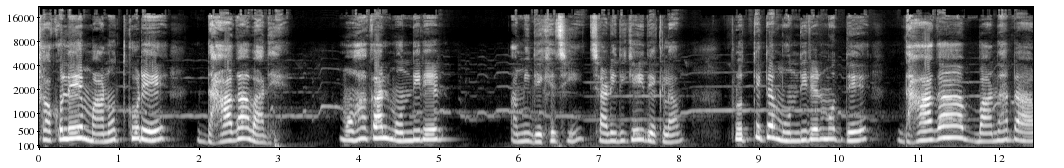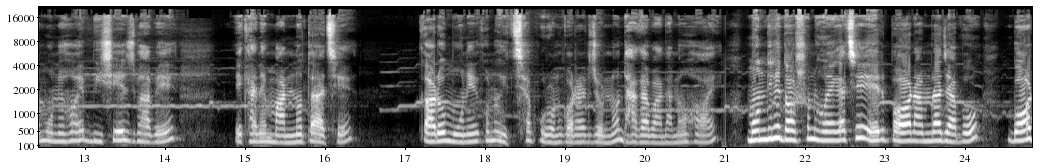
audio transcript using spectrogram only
সকলে মানত করে ধাগা বাঁধে। মহাকাল মন্দিরের আমি দেখেছি, চারিদিকেই দেখলাম। প্রত্যেকটা মন্দিরের মধ্যে ধাগা বাঁধাটা মনে হয় বিশেষভাবে এখানে মান্যতা আছে। কারও মনের কোনো ইচ্ছা পূরণ করার জন্য ধাগা বাঁধানো হয়। মন্দিরে দর্শন হয়ে গেছে, এরপর আমরা যাব বট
